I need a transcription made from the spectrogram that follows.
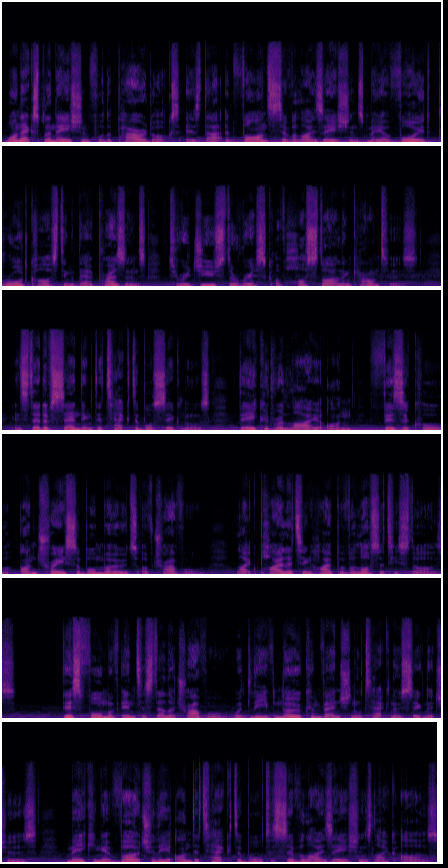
One explanation for the paradox is that advanced civilizations may avoid broadcasting their presence to reduce the risk of hostile encounters. Instead of sending detectable signals, they could rely on physical, untraceable modes of travel, like piloting hypervelocity stars. This form of interstellar travel would leave no conventional techno-signatures, making it virtually undetectable to civilizations like ours,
